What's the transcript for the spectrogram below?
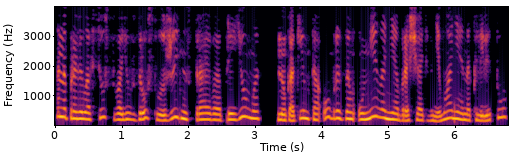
Она провела всю свою взрослую жизнь, устраивая приемы, но каким-то образом умела не обращать внимания на клевету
